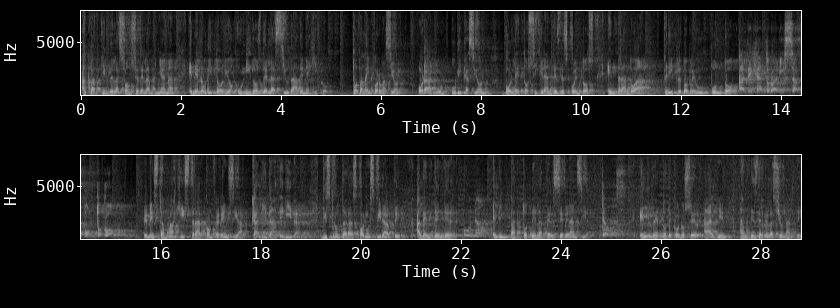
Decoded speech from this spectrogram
a partir de las 11 de la mañana en el Auditorio Unidos de la Ciudad de México. Toda la información, horario, ubicación, boletos y grandes descuentos entrando a www.alejandroariza.com. En esta magistral conferencia, Calidad de Vida, disfrutarás por inspirarte al entender el impacto de la perseverancia. El reto de conocer a alguien antes de relacionarte.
